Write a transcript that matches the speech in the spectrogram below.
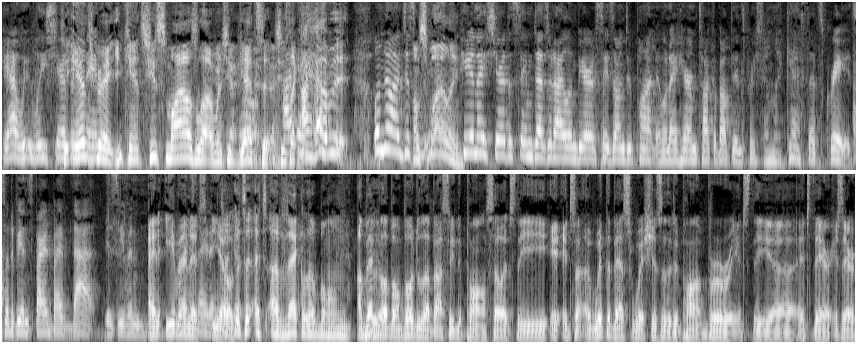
Yeah, we, we share. See, the Ann's same- great. You can't. She smiles a lot when she gets it. She's like, "I have it." Well, no, I'm just. I'm smiling. He and I share the same desert island beer, of Saison Dupont, and when I hear him talk about the inspiration, I'm like, yes, that's great. So to be inspired by that is even And even more it's, exciting. you know, It's a, it's avec le bon. Avec goût. le bon veau de la brasserie Dupont. So it's the it's uh, with the best wishes of the Dupont Brewery. It's the uh, it's their it's their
